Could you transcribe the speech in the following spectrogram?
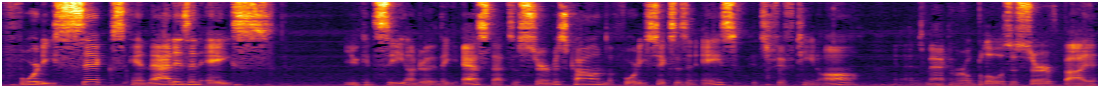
46, and that is an ace. You can see under the S, that's a service column. The 46 is an ace. It's 15 all. As McEnroe blows a serve by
